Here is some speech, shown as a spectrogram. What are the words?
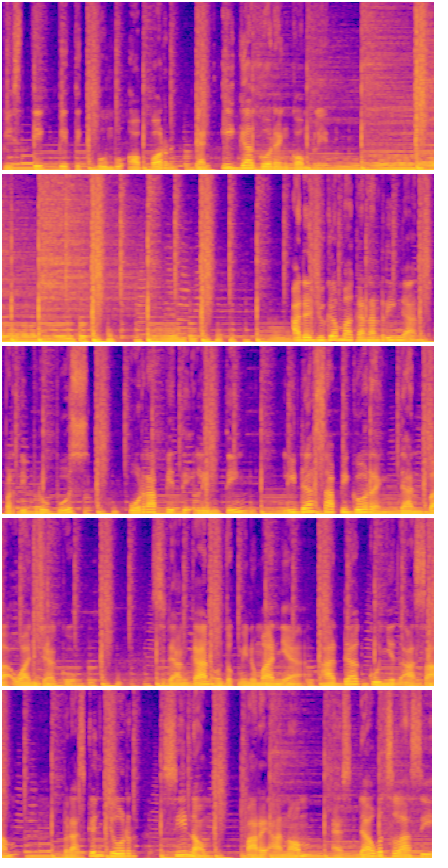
pistik pitik bumbu opor, dan iga goreng komplit. Ada juga makanan ringan seperti brubus, urap pitik linting, lidah sapi goreng, dan bakwan jagung. Sedangkan untuk minumannya ada kunyit asam, beras kencur, sinom, pare anom, es dawet selasi,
